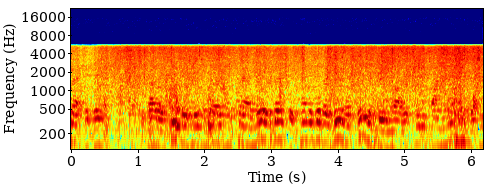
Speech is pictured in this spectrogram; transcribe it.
details of the tentative contract agreement. Chicago Teachers Union President Karen Lewis says the tentative agreement isn't being well received financial.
